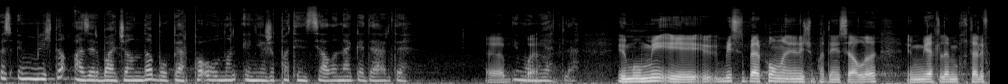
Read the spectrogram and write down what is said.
Bəs ümumilikdə Azərbaycanda bu bərpa olunan enerji potensialı nə qədərdir? Ümumiyyətlə. Ümumi e, biz bərpa olunan enerji potensialı ümumiyyətlə müxtəlif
